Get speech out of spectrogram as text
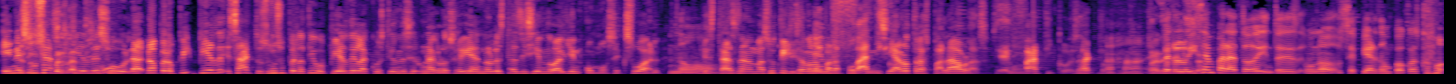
en ¿Es ese un caso superlativo? pierde su... la- no, pero pi- pierde... Exacto, es un superlativo. Pierde la cuestión de ser una grosería. No le estás diciendo a alguien homosexual. No. Estás nada más utilizándolo para potenciar otras palabras. Enfático, exacto. Ajá, Para pero lo dicen para todo y entonces uno se pierde un poco. Es como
